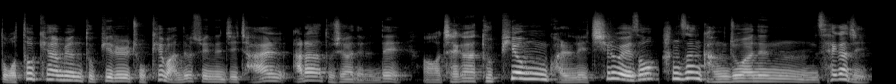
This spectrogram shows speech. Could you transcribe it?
또 어떻게 하면 두피를 좋게 만들 수 있는지 잘 알아두셔야 되는데 어, 제가 두피염 관리 치료에서 항상 강조하는 세 가지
